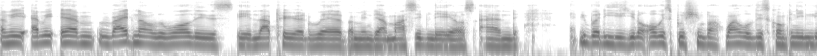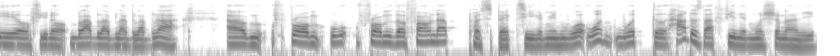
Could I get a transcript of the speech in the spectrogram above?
I mean, I mean, um, right now the world is in that period where I mean there are massive layoffs and everybody is you know always pushing back. Why will this company lay off? You know, blah blah blah blah blah. Um, from from the founder perspective, I mean, what what what the, how does that feel emotionally?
